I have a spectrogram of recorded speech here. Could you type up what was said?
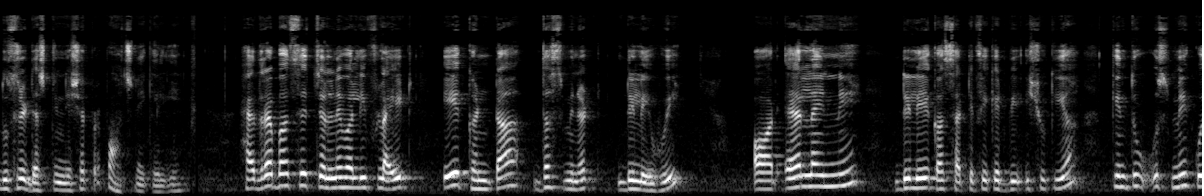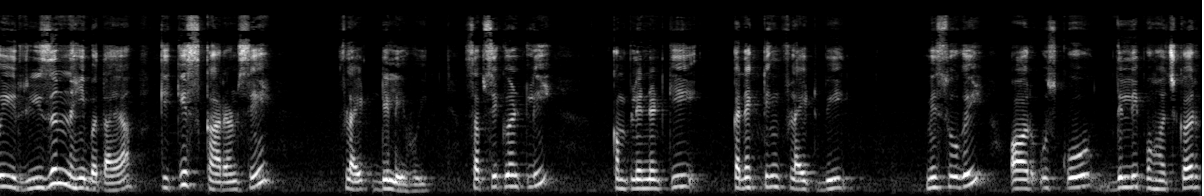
दूसरे डेस्टिनेशन पर पहुँचने के लिए। हैदराबाद से चलने वाली फ़्लाइट एक घंटा दस मिनट डिले हुई और एयरलाइन ने डिले का सर्टिफिकेट भी इशू किया, किंतु उसमें कोई रीज़न नहीं बताया कि किस कारण से फ़्लाइट डिले हुई। सब्सिक्वेंटली कंप्लेनेंट की कनेक्टिंग फ़्लाइट भी मिस हो गई और उसको दिल्ली पहुंचकर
